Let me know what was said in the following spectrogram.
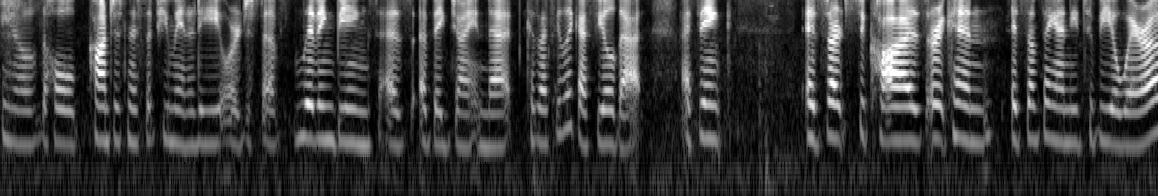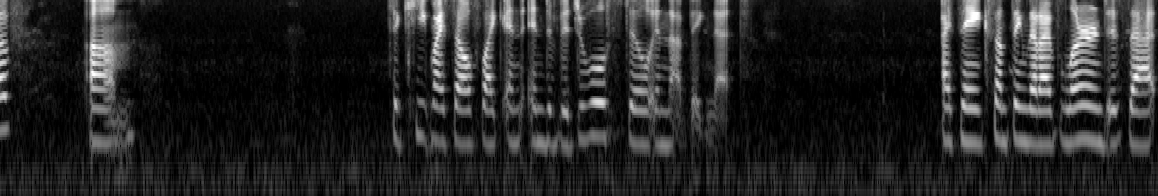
you know, the whole consciousness of humanity or just of living beings as a big giant net because I feel like I feel that. I think it starts to cause or it can it's something i need to be aware of um, to keep myself like an individual still in that big net i think something that i've learned is that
